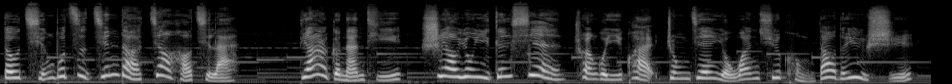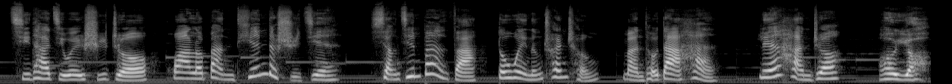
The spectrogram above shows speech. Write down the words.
都情不自禁地叫好起来。第二个难题是要用一根线穿过一块中间有弯曲孔道的玉石。其他几位使者花了半天的时间，想尽办法都未能穿成，满头大汗，连喊着：“哎呀，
